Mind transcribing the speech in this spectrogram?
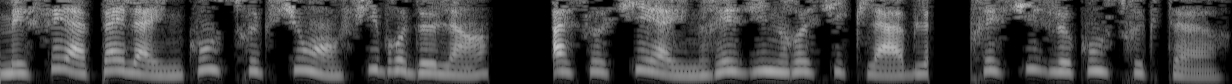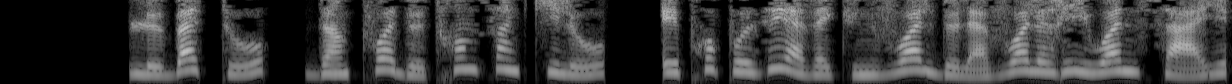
mais fait appel à une construction en fibre de lin, associée à une résine recyclable, précise le constructeur. Le bateau, d'un poids de 35 kg, est proposé avec une voile de la voilerie OneSai,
